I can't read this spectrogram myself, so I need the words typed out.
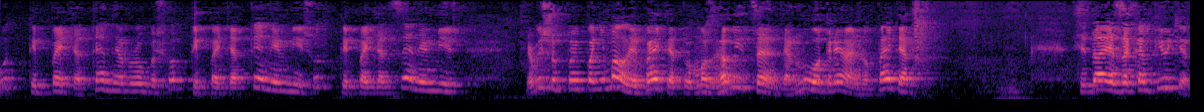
От ти Петя те не робиш, от ти Петя те не вмієш, от ти Петя це не вмієш. А ви щоб ви розуміли, Петя, то мозговий центр. Ну от реально, Петя сідає за комп'ютер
